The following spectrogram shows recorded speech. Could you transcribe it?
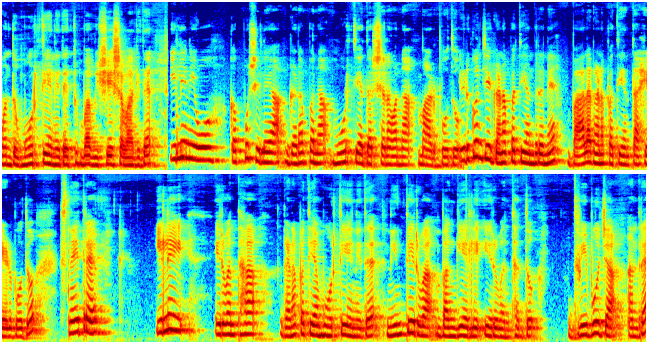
ಒಂದು ಮೂರ್ತಿ ಏನಿದೆ ತುಂಬ ವಿಶೇಷವಾಗಿದೆ. ಇಲ್ಲಿ ನೀವು ಕಪ್ಪು ಶಿಲೆಯ ಗಣಪನ ಮೂರ್ತಿಯ ದರ್ಶನವನ್ನು ಮಾಡ್ಬೋದು. ಇಡಗುಂಜಿ ಗಣಪತಿ ಅಂದ್ರೇ ಬಾಲಗಣಪತಿ ಅಂತ ಹೇಳ್ಬೋದು. ಸ್ನೇಹಿತರೆ ಇಲ್ಲಿ ಇರುವಂತಹ ಗಣಪತಿಯ ಮೂರ್ತಿ ಏನಿದೆ, ನಿಂತಿರುವ ಭಂಗಿಯಲ್ಲಿ ಇರುವಂಥದ್ದು. ದ್ವಿಭುಜ ಅಂದರೆ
